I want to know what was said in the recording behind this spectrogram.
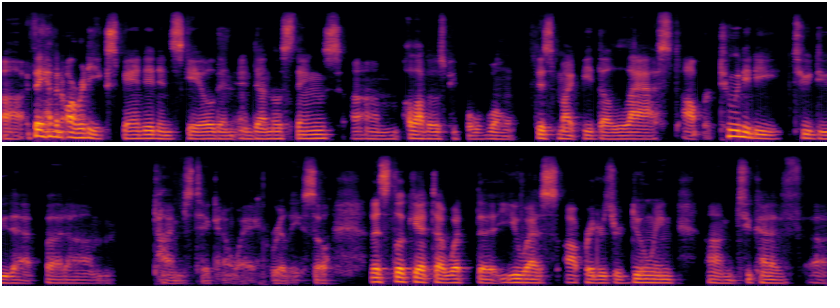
uh, if they haven't already expanded and scaled and, and done those things, um, a lot of those people won't. This might be the last opportunity to do that, but um, time's taken away, really. So let's look at uh, what the U.S. operators are doing um, to kind of uh,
